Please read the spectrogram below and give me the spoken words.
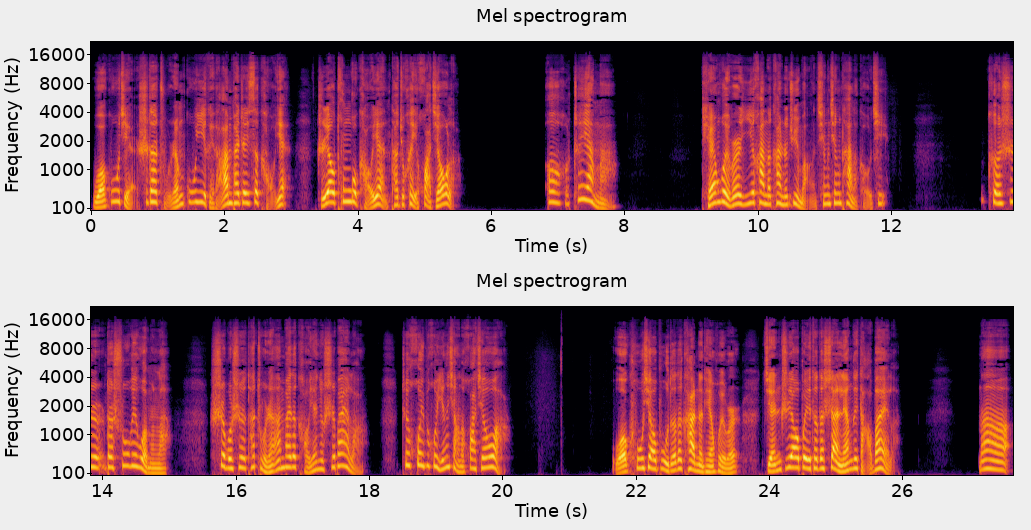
我估计是他主人故意给他安排这一次考验，只要通过考验，他就可以化蛟了。哦，这样啊。田慧文遗憾的看着巨蟒，轻轻叹了口气。可是他输给我们了，是不是他主人安排的考验就失败了？这会不会影响它化蛟啊？我哭笑不得的看着田慧文，简直要被他的善良给打败了。那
